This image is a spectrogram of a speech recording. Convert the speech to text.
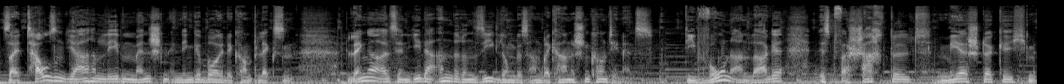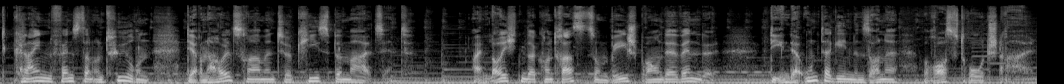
Seit tausend Jahren leben Menschen in den Gebäudekomplexen, länger als in jeder anderen Siedlung des amerikanischen Kontinents. Die Wohnanlage ist verschachtelt, mehrstöckig, mit kleinen Fenstern und Türen, deren Holzrahmen türkis bemalt sind. Ein leuchtender Kontrast zum beigebraun der Wände, die in der untergehenden Sonne rostrot strahlen.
